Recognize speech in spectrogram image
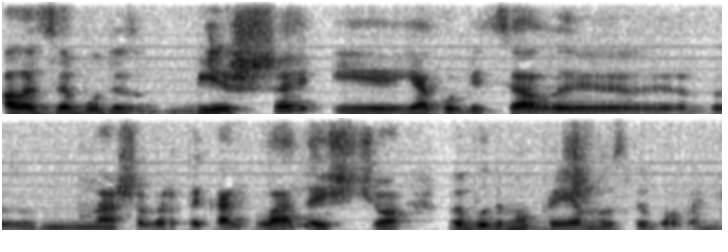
але це буде більше. І як обіцяли е, наша вертикаль влади, що ми будемо приємно здивовані.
